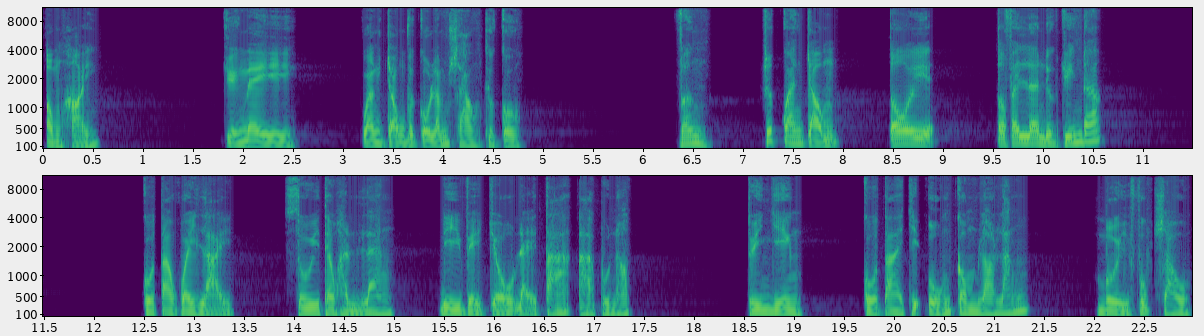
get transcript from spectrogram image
Ông hỏi. Chuyện này quan trọng với cô lắm sao, thưa cô? Vâng, rất quan trọng. Tôi... tôi phải lên được chuyến đó. Cô ta quay lại, xuôi theo hành lang, đi về chỗ đại tá Abunot. Tuy nhiên, cô ta chỉ uổng công lo lắng. Mười phút sau,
